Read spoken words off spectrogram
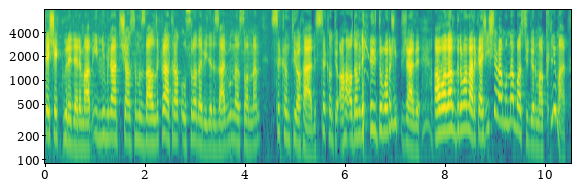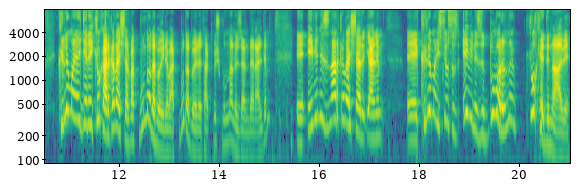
Teşekkür ederim abi. Illuminati şansımızı da aldık. Rahat rahat osurabiliriz abi. Bundan sonra sıkıntı yok abi. Sıkıntı yok. Aha adamın evi duvara gitmiş abi. Havalandırmalı arkadaş. İşte ben bundan bahsediyorum abi. Klima. Klimaya gerek yok arkadaşlar. Bak bunda da böyle bak. Bu da böyle takmış. Bundan özendi herhalde. Ee, evinizin arkadaşlar yani e, klima istiyorsanız evinizin duvarını yok edin abi.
